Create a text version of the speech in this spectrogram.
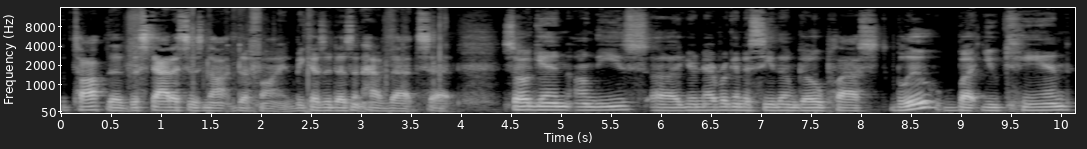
the top, the, the status is not defined because it doesn't have that set. So again, on these, uh, you're never going to see them go past blue, but you can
